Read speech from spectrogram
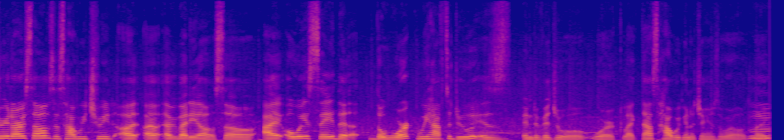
treat ourselves is how we treat uh, uh, everybody else. So I always say that the work we have to do is individual work. Like that's how we're gonna change the world. Like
